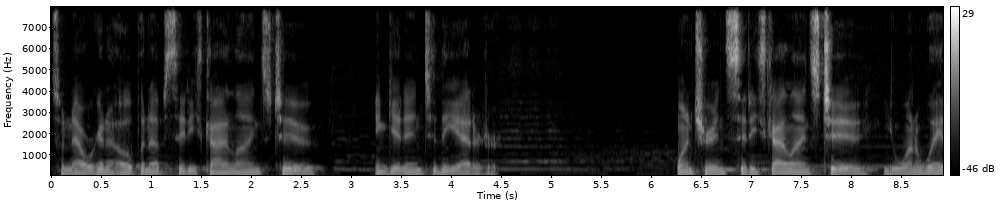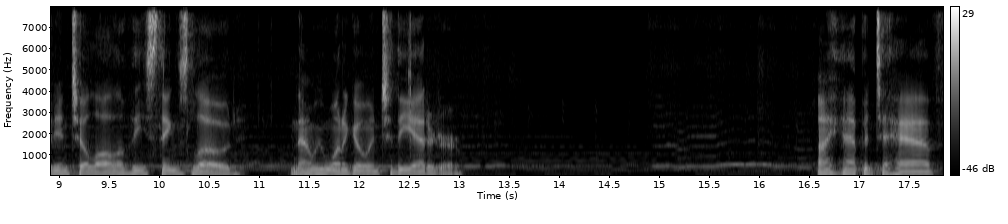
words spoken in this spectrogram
So now we're going to open up City Skylines 2 and get into the editor. Once you're in City Skylines 2, you want to wait until all of these things load. Now we want to go into the editor. I happen to have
